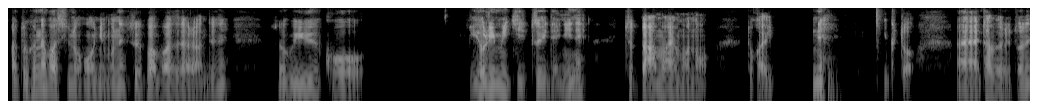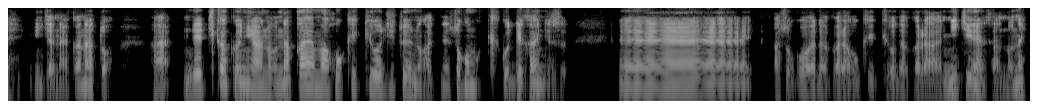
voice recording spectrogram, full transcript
あと船橋の方にもね、スーパーバザールなんでね、そういうこう、寄り道ついでにね、ちょっと甘いものとかね、行くと、えー食べるとね、いいんじゃないかなと。はい。で、近くにあの、中山法華経寺というのがあってね、そこも結構でかいんです。えー、あそこはだから法華経だから、日蓮さんのね、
